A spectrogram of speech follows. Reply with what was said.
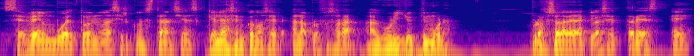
se ve envuelto en unas circunstancias que le hacen conocer a la profesora Aguri Yukimura, profesora de la clase 3E,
